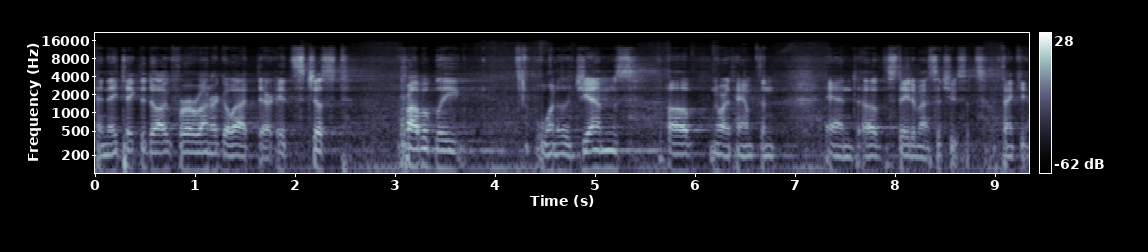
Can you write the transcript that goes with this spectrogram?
and they take the dog for a run or go out there. It's just probably one of the gems of Northampton and of the state of Massachusetts. Thank you.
